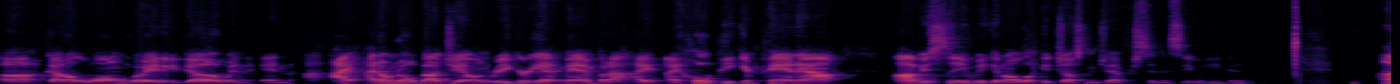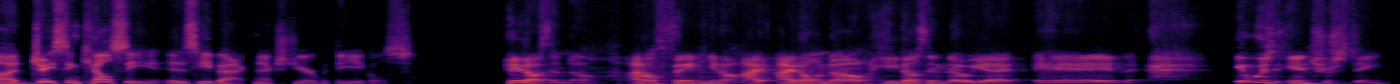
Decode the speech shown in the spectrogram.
uh, got a long way to go, and and I, I don't know about Jalen Reagor yet, man, but I I hope he can pan out. Obviously, we can all look at Justin Jefferson and see what he did. Uh, Jason Kelce, is he back next year with the Eagles? He doesn't know. I don't think, mm. you know, I, I don't know. He doesn't know yet. And it was interesting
